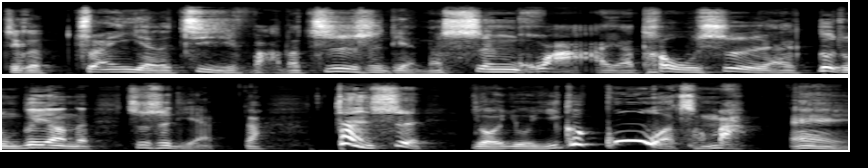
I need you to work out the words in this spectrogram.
这个专业的技法的知识点的深化哎呀、透视啊，各种各样的知识点啊。但是要有一个过程吧。哎，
